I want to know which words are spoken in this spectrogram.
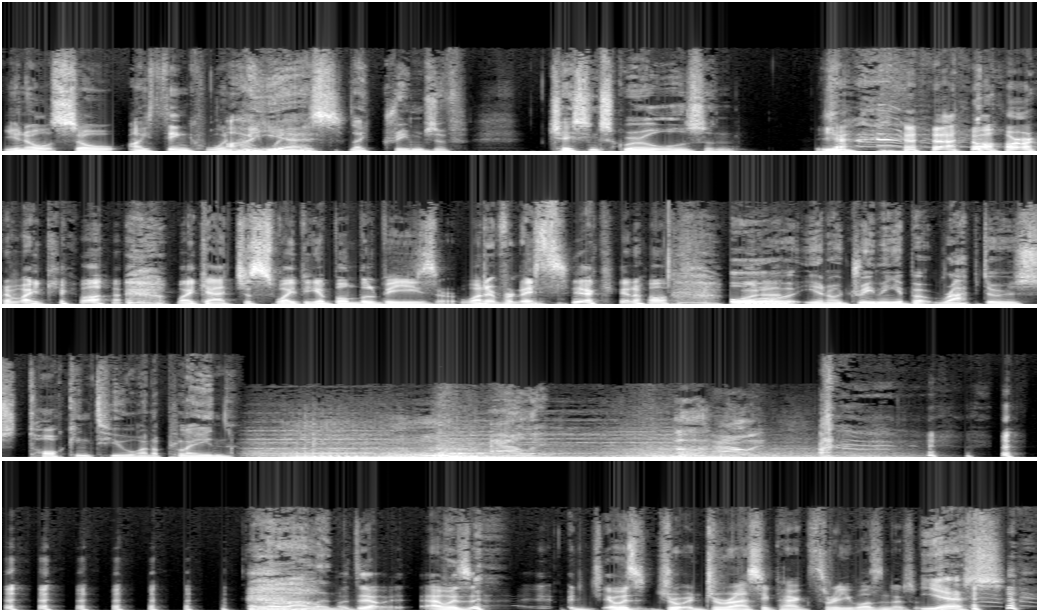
You know, so I think when Ah, we yeah, witness like dreams of chasing squirrels and yeah. or my, my cat just swiping at bumblebees or whatever it is, you know. or But, uh, you know dreaming about raptors talking to you on a plane. Hello, Alan. I was it was Jurassic Park 3, wasn't it? Yes,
